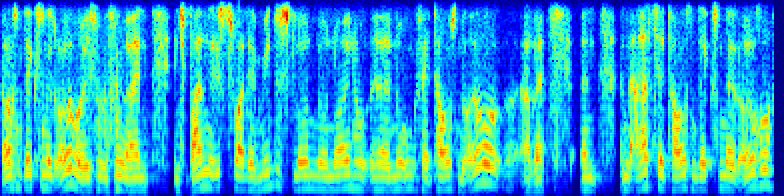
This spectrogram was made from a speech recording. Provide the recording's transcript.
1600 Euro ist, mein, in Spanien ist zwar der Mindestlohn nur, 9, äh, nur ungefähr 1000 Euro, aber ein, ein, Arzt, der 1600 Euro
